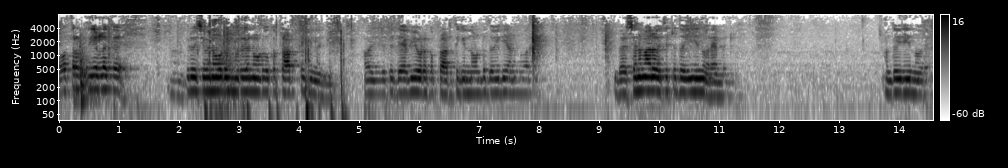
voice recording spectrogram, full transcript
സ്തോത്രകൃതികളിലൊക്കെ ഒരു ശിവനോടും മുരുകനോടും ഒക്കെ പ്രാർത്ഥിക്കുന്നുണ്ട് അവരിട്ട് ദേവിയോടൊക്കെ പ്രാർത്ഥിക്കുന്നതുകൊണ്ട് ദ്വൈതിയാണെന്ന് പറയാം. ദർശനമാല വെച്ചിട്ട് ദ്വൈതി എന്ന് പറയാൻ പറ്റും. അദ്വൈതി എന്ന് പറയാം.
